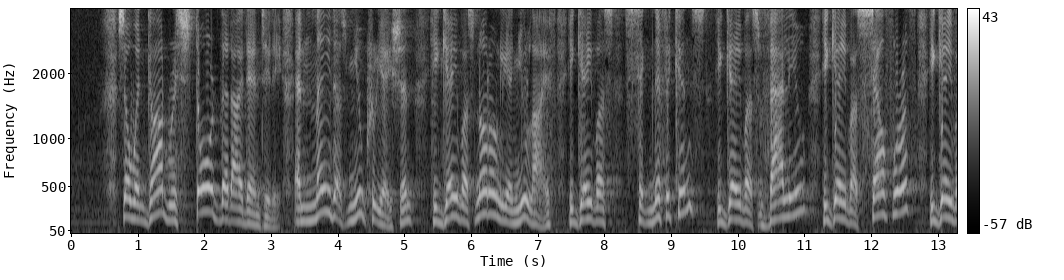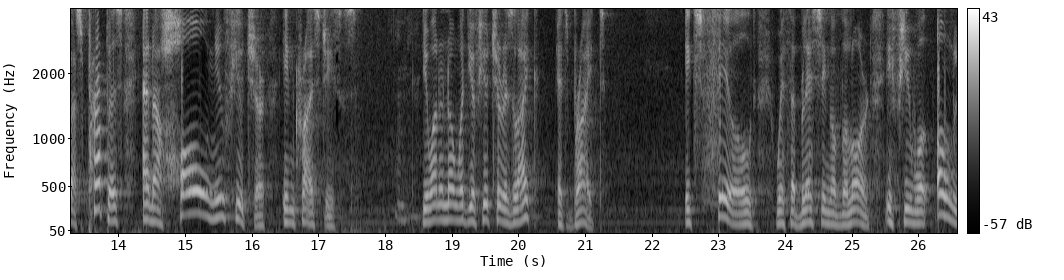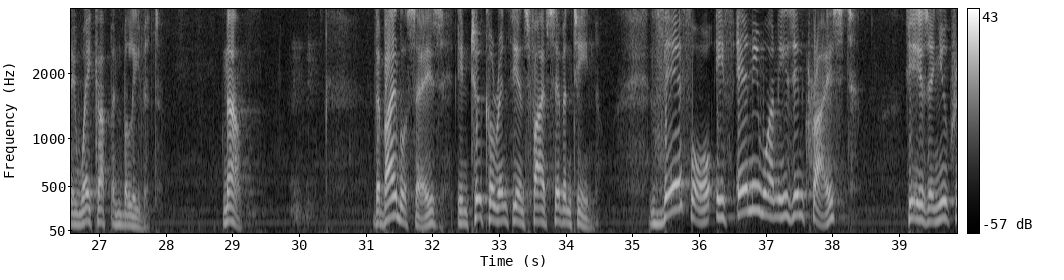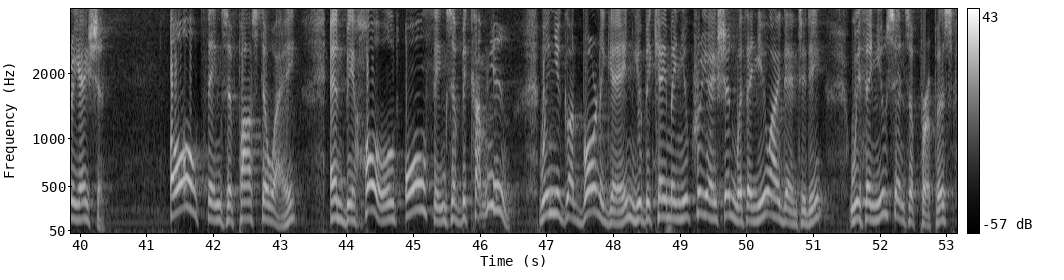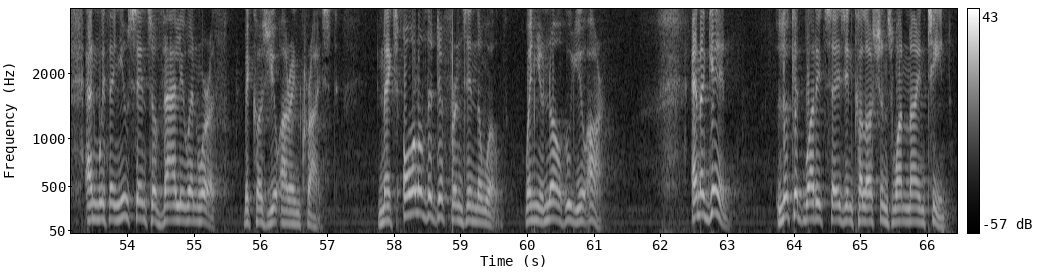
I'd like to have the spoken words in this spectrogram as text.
So when God restored that identity and made us new creation, He gave us not only a new life, He gave us significance, He gave us value, He gave us self worth, He gave us purpose, and a whole new future in Christ Jesus. Amen. You want to know what your future is like? It's bright. It's filled with the blessing of the Lord if you will only wake up and believe it. Now, the Bible says in 2 Corinthians 5:17, "Therefore if anyone is in Christ, he is a new creation. Old things have passed away, And behold, all things have become new. When you got born again, you became a new creation with a new identity, with a new sense of purpose, and with a new sense of value and worth because you are in Christ. It makes all of the difference in the world when you know who you are. And again, look at what it says in Colossians 1:19.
